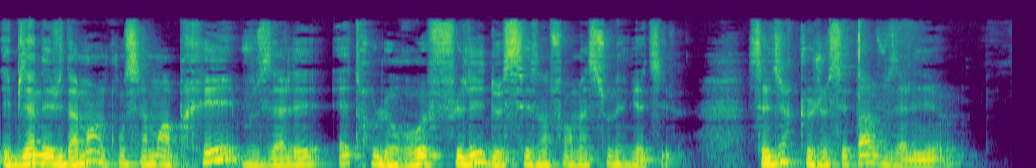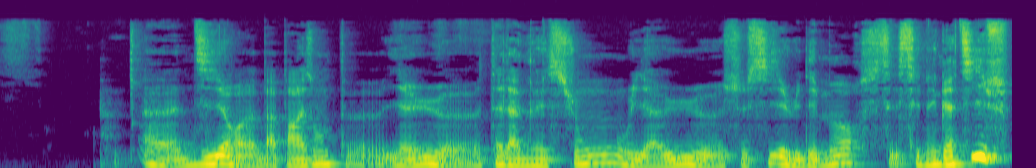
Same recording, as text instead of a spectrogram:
Et bien évidemment, inconsciemment après, vous allez être le reflet de ces informations négatives. C'est-à-dire que je sais pas, vous allez euh, euh, dire, euh, bah, par exemple, il y a eu telle agression, ou il y a eu ceci, il y a eu des morts, c'est négatif.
